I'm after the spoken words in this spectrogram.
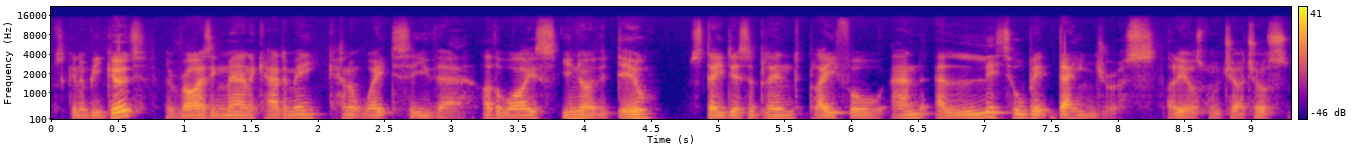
It's going to be good. The Rising Man Academy, cannot wait to see you there. Otherwise, you know the deal. Stay disciplined, playful, and a little bit dangerous. Adios, muchachos.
